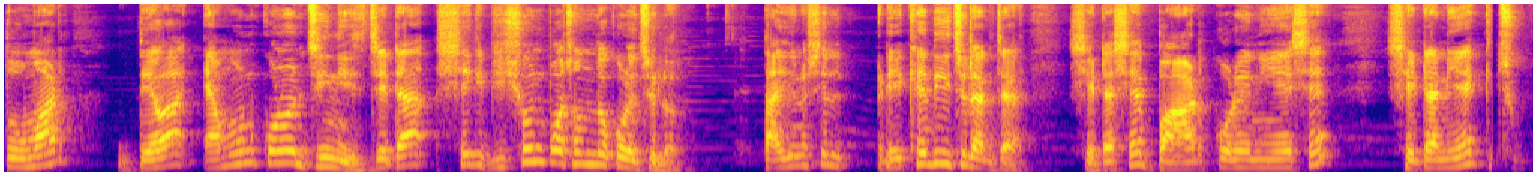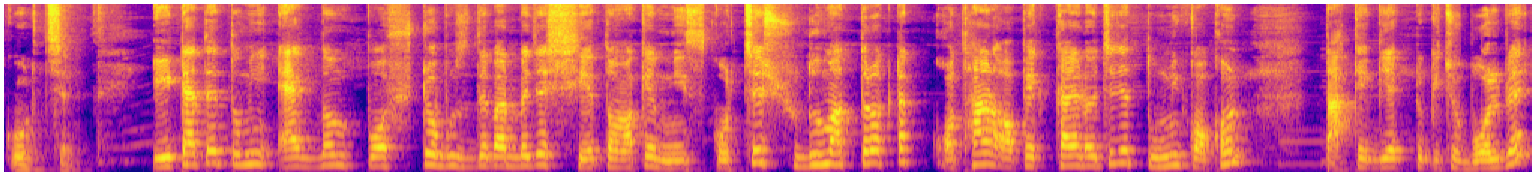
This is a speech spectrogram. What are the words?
তোমার দেওয়া এমন কোনো জিনিস যেটা সে ভীষণ পছন্দ করেছিল? তাই জন্য সে রেখে দিয়েছিল এক জায়গায়। সেটা সে বার করে নিয়ে এসে সেটা নিয়ে কিছু করছে। এটাতে তুমি একদম স্পষ্ট বুঝতে পারবে যে সে তোমাকে মিস করছে। শুধুমাত্র একটা কথার অপেক্ষায় রয়েছে যে তুমি কখন তাকে গিয়ে একটু কিছু বলবে,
